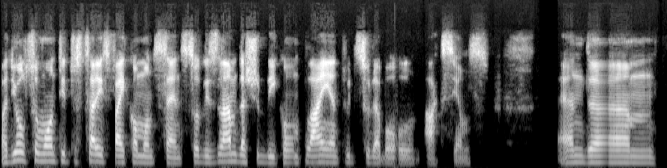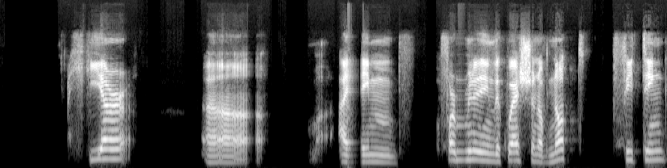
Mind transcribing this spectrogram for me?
but you also want it to satisfy common sense. So this lambda should be compliant with suitable axioms. And um, here, uh, I'm formulating the question of not fitting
